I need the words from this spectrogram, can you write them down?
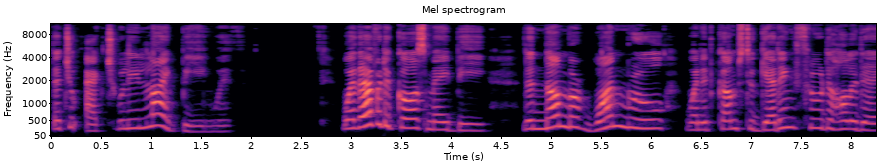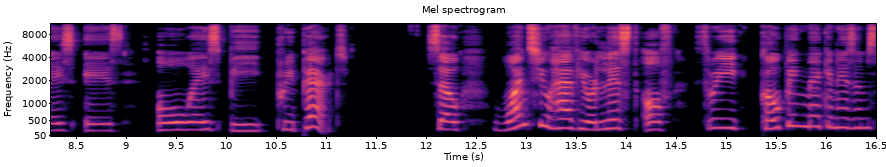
that you actually like being with. Whatever the cause may be, the number one rule when it comes to getting through the holidays is always be prepared. So, once you have your list of three coping mechanisms,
